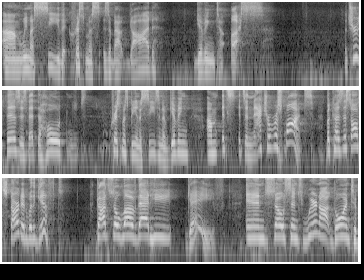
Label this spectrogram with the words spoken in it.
um, we must see that Christmas is about God giving to us. The truth is, is that the whole Christmas being a season of giving, um, it's, it's a natural response because this all started with a gift. God so loved that he gave. And so, since we're not going to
